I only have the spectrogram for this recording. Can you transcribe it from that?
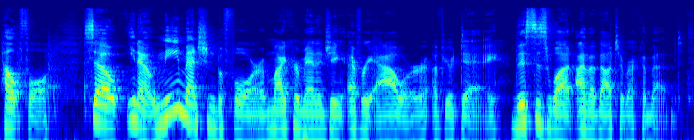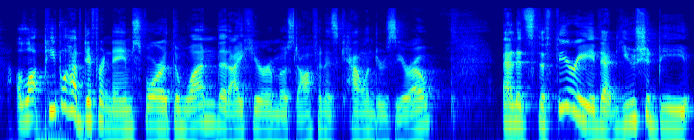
helpful. So, you know, Nee mentioned before micromanaging every hour of your day. This is what I'm about to recommend. A lot people have different names for it. The one that I hear most often is calendar zero. And it's the theory that you should be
